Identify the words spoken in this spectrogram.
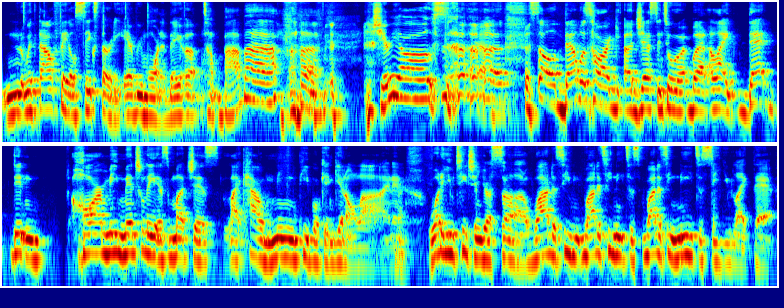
Without fail, six thirty every morning. They up to bye bye. Cheerios. so that was hard adjusting to it, but like that didn't harm me mentally as much as like how mean people can get online and what are you teaching your son? Why does he why does he need to why does he need to see you like that?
